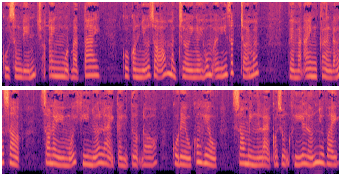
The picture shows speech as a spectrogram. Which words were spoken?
cô xông đến cho anh một bạt tai. Cô còn nhớ rõ mặt trời ngày hôm ấy rất chói mắt, vẻ mặt anh càng đáng sợ. Sau này mỗi khi nhớ lại cảnh tượng đó, cô đều không hiểu sao mình lại có dũng khí lớn như vậy.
